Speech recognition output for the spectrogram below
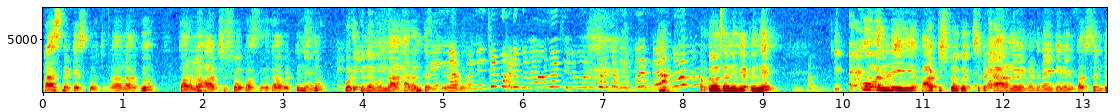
రాసి పెట్టేసుకోవచ్చు. నాకు త్వరలో హార్ట్ స్ట్రోక్ వస్తుంది కాబట్టి నేను పడుకునే ముందు ఆహారం తింటున్నాను చిన్నప్పటి నుంచి పడుకునే ఉన్నా తిని పడుకుంటాను అర్థమవుతుంది నేను చెప్పింది. ఎక్కువ మంది హార్ట్ స్ట్రోక్ వచ్చే కారణం ఏంటంటే నైంటీ నైన్ పర్సెంట్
